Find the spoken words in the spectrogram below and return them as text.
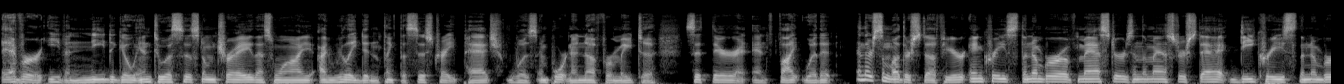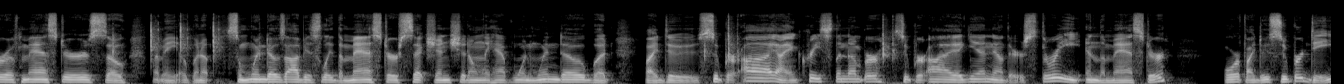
ever even need to go into a system tray. That's why I really didn't think the sys tray patch was important enough for me to sit there and, and fight with it. And there's some other stuff here. Increase the number of masters in the master stack, decrease the number of masters. So let me open up some windows. Obviously the master section should only have one window, but if I do super I, I increase the number. Super I again, now there's three in the master. Or if I do super D,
